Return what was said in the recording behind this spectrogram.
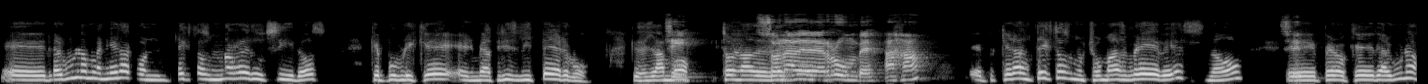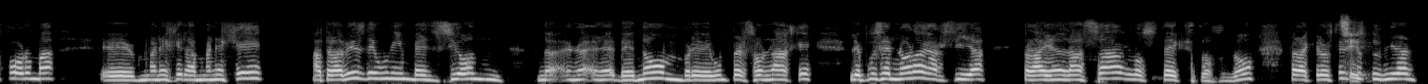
de alguna manera con textos más reducidos, que publiqué en Beatriz Viterbo, que se llamó Zona de Zona derrumbe. de derrumbe, ajá. Eh, que eran textos mucho más breves, ¿no? Eh, pero que de alguna forma eh, manejé, la manejé a través de una invención de nombre de un personaje, le puse Nora García para enlazar los textos, ¿no? Para que los textos tuvieran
